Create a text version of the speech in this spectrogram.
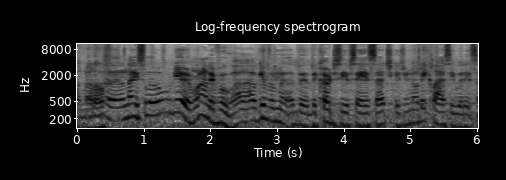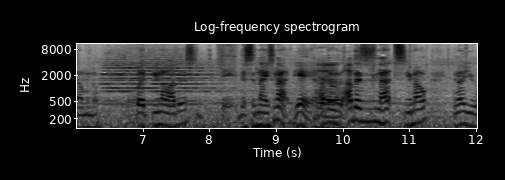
A nut off. a, a nice little, yeah, rendezvous. I'll, I'll give them uh the, the courtesy of saying such because, you know, they classy with it, some of them. But, you know, others, they- this is nice nut. Yeah, Yeah. Others, others is nuts, you know. You know, you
